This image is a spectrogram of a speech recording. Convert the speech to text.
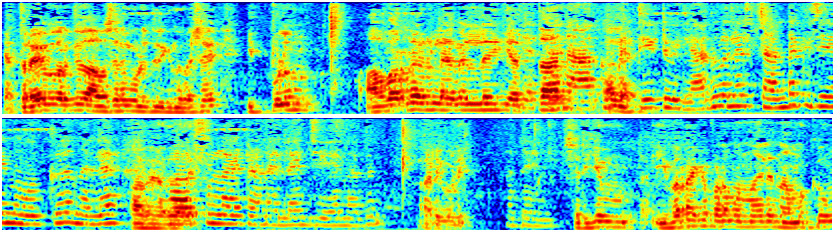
എത്രയോ പേർക്ക് അവസരം കൊടുത്തിരിക്കുന്നു. പക്ഷെ ഇപ്പോഴും അവരുടെ ഒരു ലെവലിലേക്ക് എത്താൻ പറ്റിയിട്ടില്ല. അതുപോലെ സ്റ്റണ്ടൊക്കെ ചെയ്യാൻ നോക്ക്. നല്ല അതെ, അതെ. പവർഫുൾ ആയിട്ടാണ് എല്ലാം ചെയ്യുന്നത്. അടിപൊളി. അതെ ശരിക്കും ഇവരുടെയൊക്കെ പടം വന്നാലും നമുക്കും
